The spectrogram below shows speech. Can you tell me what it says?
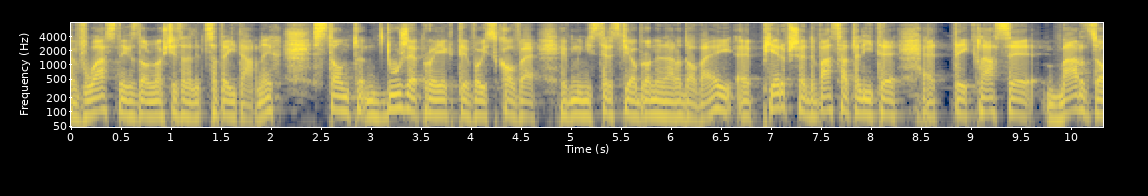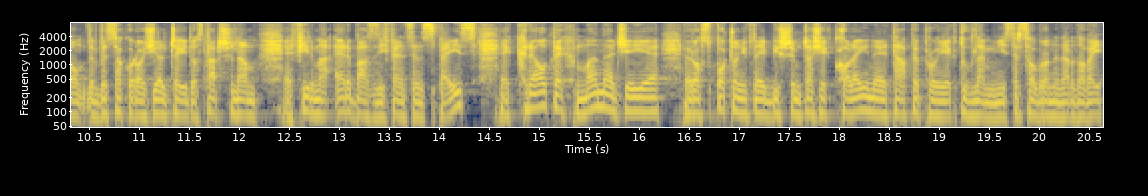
własnych zdolności satelitarnych. Stąd duże projekty wojskowe w Ministerstwie Obrony Narodowej. E, pierwsze dwa satelity tej klasy bardzo wysokorozdzielczej dostarczy nam firma Airbus Defence and Space. Kreotech ma nadzieję rozpocząć w najbliższym czasie kolejne etapy projektów dla Ministerstwa Obrony Narodowej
